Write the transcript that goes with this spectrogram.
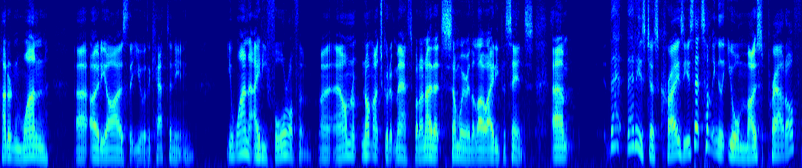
101 uh, ODIs that you were the captain in, you won 84 of them. Uh, and I'm not much good at maths, but I know that's somewhere in the low 80%. Um, that that is just crazy. Is that something that you're most proud of?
